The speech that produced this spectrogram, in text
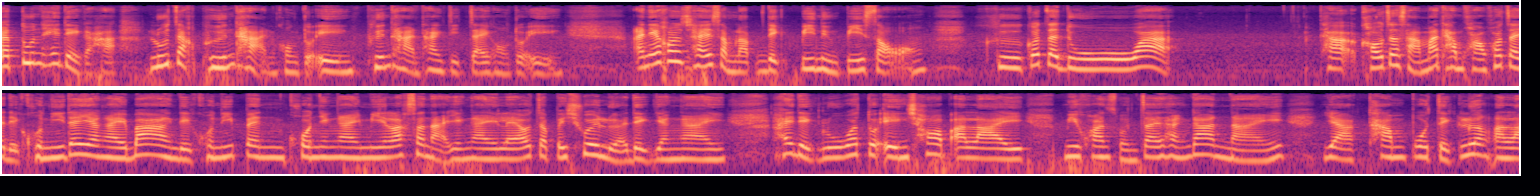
กระตุ้นให้เด็กอะค่ะรู้จักพื้นฐานของตัวเอง พื้นฐานทางจิตใจของตัวเอง อันนี้เขาใช้สำหรับเด็กปี 1 ปี 2 คือก็จะดูว่าเขาจะสามารถทำความเข้าใจเด็กคนนี้ได้ยังไงบ้าง เด็กคนนี้เป็นคนยังไงมีลักษณะยังไงแล้วจะไปช่วยเหลือเด็กยังไง ให้เด็กรู้ว่าตัวเองชอบอะไร มีความสนใจทางด้านไหน อยากทำโปรเจกต์เรื่องอะไร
